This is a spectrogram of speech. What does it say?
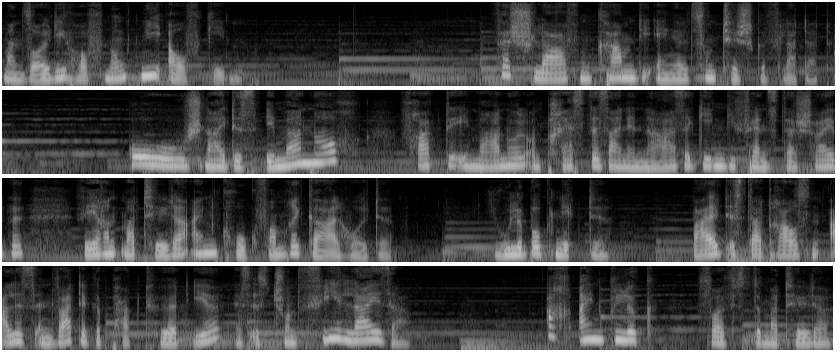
Man soll die Hoffnung nie aufgeben. Verschlafen kamen die Engel zum Tisch geflattert. Oh, schneit es immer noch? fragte Emanuel und presste seine Nase gegen die Fensterscheibe, während Mathilda einen Krug vom Regal holte. Julebuck nickte. Bald ist da draußen alles in Watte gepackt, hört ihr? Es ist schon viel leiser. Ach, ein Glück, seufzte Mathilda.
